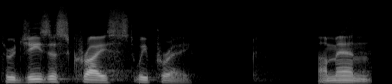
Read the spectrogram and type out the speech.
Through Jesus Christ we pray. Amen.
